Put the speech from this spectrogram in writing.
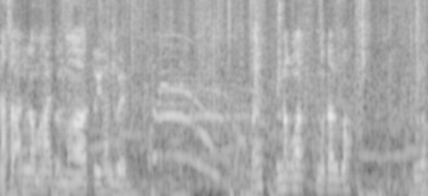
nasa ano lang mga idol, mga 300. Ay, tingnan ko nga magkano ba? Tingnan.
